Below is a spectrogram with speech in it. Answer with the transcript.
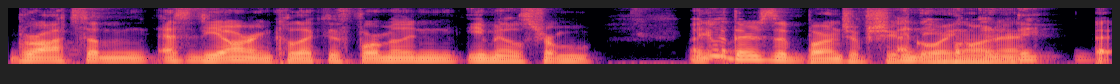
brought some SDR and collected 4 million emails from. You know, there's a bunch of shit And they- going on. they- and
